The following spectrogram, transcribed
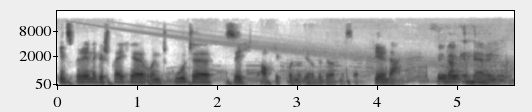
inspirierende Gespräche und gute Sicht auf die Kunden und ihre Bedürfnisse. Vielen Dank. Vielen Dank, Herr Ringmann.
